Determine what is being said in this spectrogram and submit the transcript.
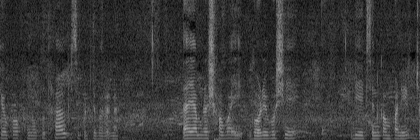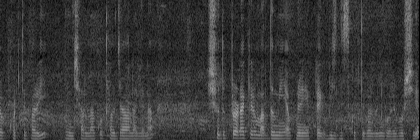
কেউ কখনো কোথাও কিছু করতে পারে না। তাই আমরা সবাই ঘরে বসে ডিএক্সএন কোম্পানির জব করতে পারি। ইনশাল্লাহ কোথাও যাওয়া লাগে না। শুধু প্রোডাক্টের মাধ্যমে আপনি একটা বিজনেস করতে পারবেন ঘরে বসে।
